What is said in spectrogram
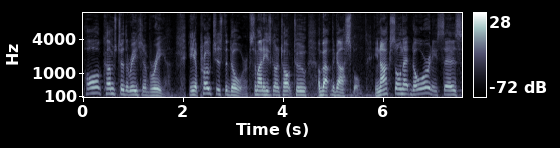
Paul comes to the region of Berea. He approaches the door, of somebody he's going to talk to about the gospel. He knocks on that door and he says,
